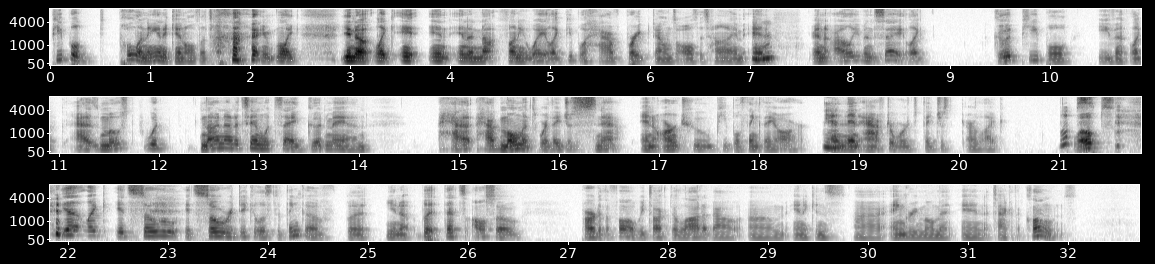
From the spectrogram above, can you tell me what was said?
people pull an Anakin all the time. like, you know, like in, in in a not funny way. Like people have breakdowns all the time, and and I'll even say like good people, even like as most would nine out of ten would say, good man, ha- have moments where they just snap and aren't who people think they are, Yeah. and then afterwards they just are like, Whoops. whoops, yeah, like it's so it's so ridiculous to think of, but you know, but that's also part of the fall. We talked a lot about um, Anakin's uh, angry moment in Attack of the Clones.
